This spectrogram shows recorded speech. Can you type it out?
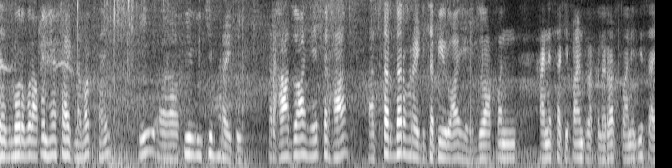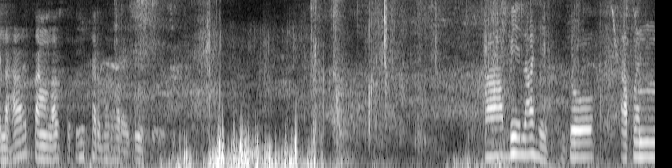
त्याचबरोबर आपण ह्या साईडला बघताय ही पिरूची व्हरायटी. तर हा जो आहे तर हा सरदार व्हरायटीचा पेरू आहे जो आपण खाण्यासाठी पांढरा कलर असतो आणि दिसायला हा चांगला असतो. ही सरदार व्हरायटी हा बेल आहे जो आपण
